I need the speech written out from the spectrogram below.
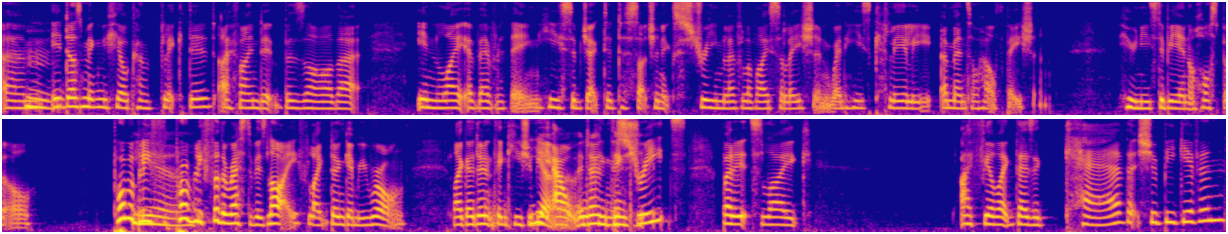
Um, Hmm. It does make me feel conflicted. I find it bizarre that, in light of everything, he's subjected to such an extreme level of isolation when he's clearly a mental health patient who needs to be in a hospital. Probably, Yeah. probably for the rest of his life. Like, don't get me wrong. Like, I don't think he should be Yeah, out I don't walking the think he- streets, but it's like, I feel like there's a care that should be given.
